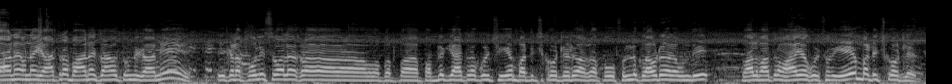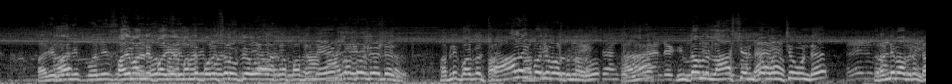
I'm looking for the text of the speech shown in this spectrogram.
బాగానే ఉన్నాయి. యాత్ర బాగానే సాగుతుంది కానీ ఇక్కడ పోలీసు వాళ్ళు అక్కడ పబ్లిక్ యాత్ర గురించి ఏం పట్టించుకోవట్లేదు. అక్కడ ఫుల్ క్లౌడ్ ఉంది. వాళ్ళు మాత్రం హాయిగా కూర్చొని ఏం పట్టించుకోవట్లేదు. పది మంది పోలీసులు పది మంది పదిహేను మంది పోలీసులు ఉంటే వాళ్ళు అక్కడ పబ్లిక్ ఏం కంట్రోల్ చేయట్లేదు. పబ్లిక్ మాత్రం చాలా ఇబ్బంది పడుతున్నారు. ఇంతకుముందు లాస్ట్ ఇయర్ ఇంత మంచిగా ఉండే. రండి బాబు రండి.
